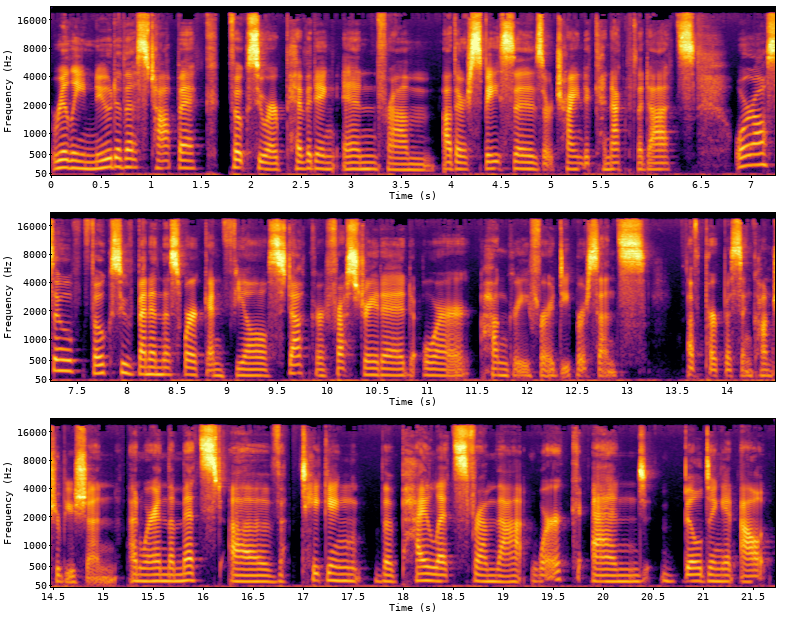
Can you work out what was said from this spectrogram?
really new to this topic, folks who are pivoting in from other spaces or trying to connect the dots, or also folks who've been in this work and feel stuck or frustrated or hungry for a deeper sense of purpose and contribution. And we're in the midst of taking the pilots from that work and building it out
